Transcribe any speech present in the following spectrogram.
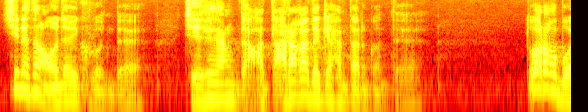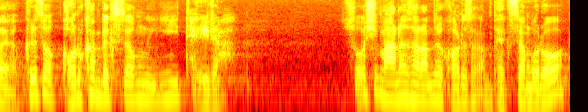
신에서는 언약이 그건데 제사장 나, 나라가 되게 한다는 건데 또 하나가 뭐예요? 그래서 거룩한 백성이 되리라. 수없이 많은 사람들 거룩한 백성으로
